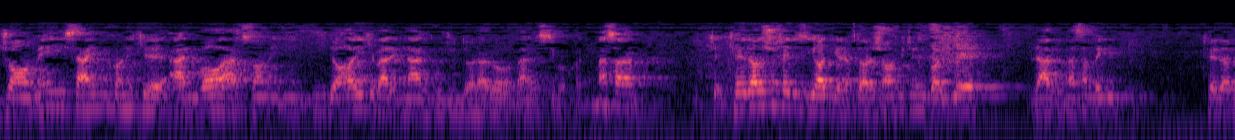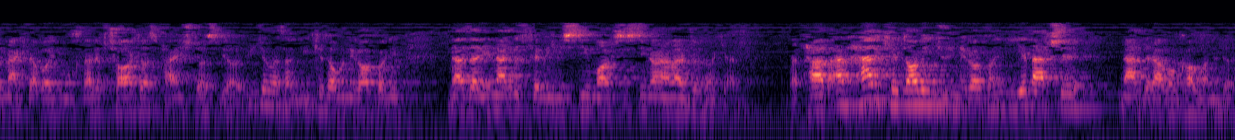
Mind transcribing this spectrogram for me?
جامعی سعی می‌کنه که انواع اقسام این ایده هایی که برای نقد وجود داره رو بررسی بکنه. مثلا تعدادش خیلی زیاد گرفته شما می‌تونید با یه مثلا بگید تعداد مکتب های مختلف چهار تا 5 تا یا اینجا مثلا این کتاب رو نگاه کنید نظریه نقد فمینیستی مارکسیستی اینا همه رو جدا کرده. و طبعا هر کتاب اینجوری نگاه کنید یه بخش نقد روانکاوانه داره.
